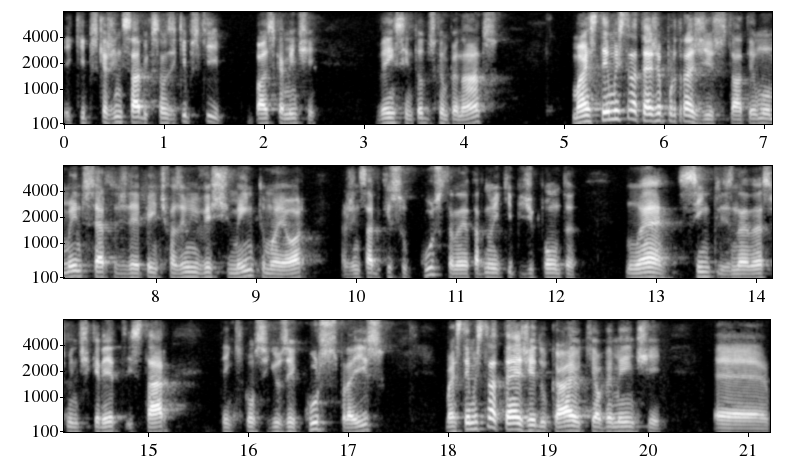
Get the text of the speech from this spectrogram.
equipes que a gente sabe que são as equipes que basicamente vencem todos os campeonatos. Mas tem uma estratégia por trás disso, tá? Tem um momento certo de de repente fazer um investimento maior. A gente sabe que isso custa, né? Estar numa equipe de ponta não é simples, né? Não é simplesmente querer estar, tem que conseguir os recursos para isso. Mas tem uma estratégia aí do Caio, que obviamente é...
